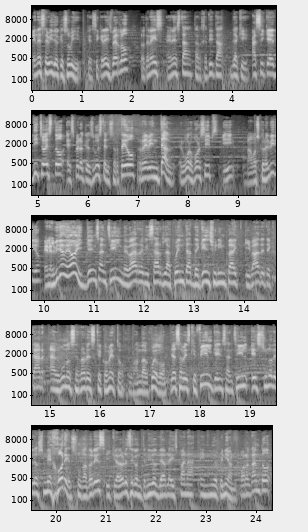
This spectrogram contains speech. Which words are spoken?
en ese vídeo que subí, que si queréis verlo, lo tenéis en esta tarjetita de aquí. Así que dicho esto, espero que os guste el sorteo, reventad el World of Warships y Vamos con el vídeo. En el vídeo de hoy, Games and Chill me va a revisar la cuenta de Genshin Impact y va a detectar algunos errores que cometo jugando al juego. Ya sabéis que Phil, Games and Chill, es uno de los mejores jugadores y creadores de contenido de habla hispana en mi opinión. Por lo tanto,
